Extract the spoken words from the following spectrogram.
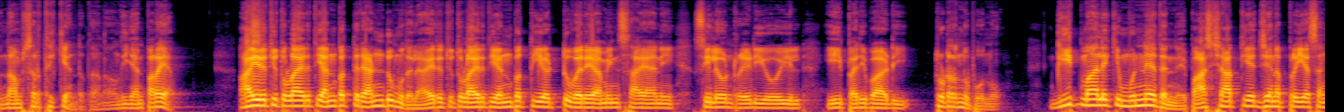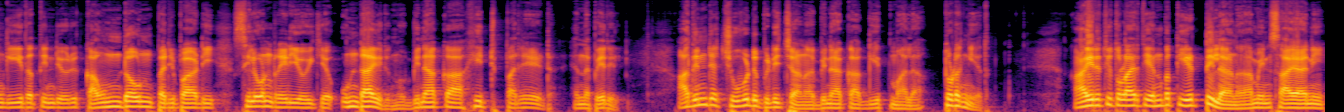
നാം ശ്രദ്ധിക്കേണ്ടതാണ്. അത് ഞാൻ പറയാം. ആയിരത്തി തൊള്ളായിരത്തി അൻപത്തി രണ്ട് മുതൽ ആയിരത്തി തൊള്ളായിരത്തി എൺപത്തി എട്ട് വരെ അമിൻ സായാനി സിലോൺ റേഡിയോയിൽ ഈ പരിപാടി തുടർന്നു പോന്നു. ഗീത്മാലയ്ക്ക് മുന്നേ തന്നെ പാശ്ചാത്യ ജനപ്രിയ സംഗീതത്തിന്റെ ഒരു കൗണ്ട് പരിപാടി സിലോൺ റേഡിയോയ്ക്ക് ഉണ്ടായിരുന്നു. ബിനാക്ക ഹിറ്റ് പരേഡ് എന്ന പേരിൽ. അതിന്റെ ചുവട് പിടിച്ചാണ് ബിനാക്ക ഗീത്മാല തുടങ്ങിയത്. ആയിരത്തി തൊള്ളായിരത്തി എൺപത്തി എട്ടിലാണ് അമീൻ സായാനി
